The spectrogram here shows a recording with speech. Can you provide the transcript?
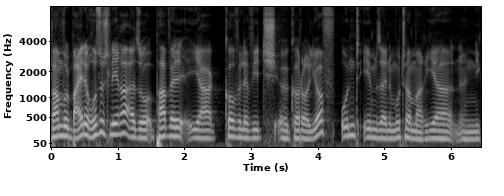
Waren wohl beide Russischlehrer, also Pavel Jakovlevich äh, Koroljov und eben seine Mutter Maria äh,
